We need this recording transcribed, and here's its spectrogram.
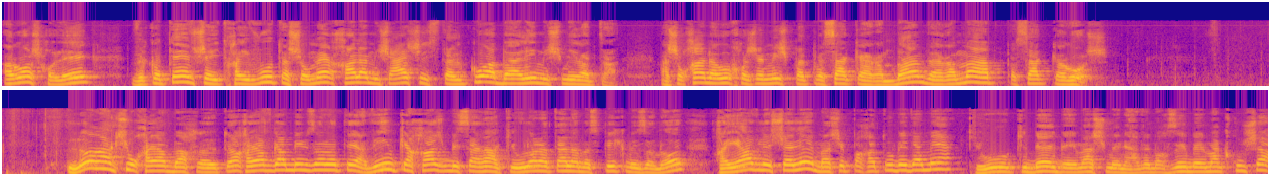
הראש חולק וכותב שהתחייבות השומר חלה משעה שהסתלקו הבעלים משמירתה. השולחן ערוך חושב משפט פסק כהרמב"ם והרמה פסק כראש. לא רק שהוא חייב באחריותו, חייב גם במזונותיה. ואם כחש בשרה כי הוא לא נתן לה מספיק מזונות, חייב לשלם מה שפחתו בדמיה, כי הוא קיבל בהמה שמנה ומחזיר בהמה כחושה.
